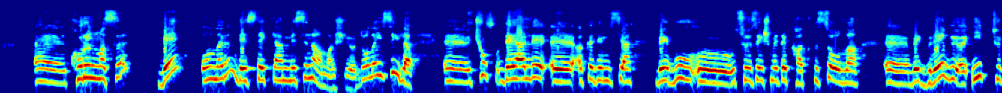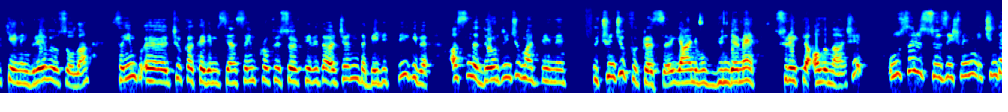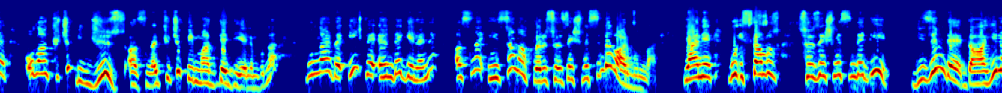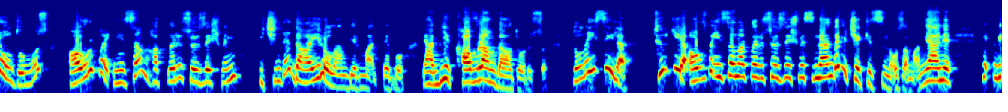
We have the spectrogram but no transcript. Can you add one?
e, korunması ve onların desteklenmesini amaçlıyor. Dolayısıyla e, çok değerli e, akademisyen ve bu e, sözleşmede katkısı olan e, ve Grevio, ilk Türkiye'nin Grevio'su olan Sayın e, Türk akademisyen, Sayın Profesör Feride Acar'ın da belirttiği gibi aslında dördüncü maddenin üçüncü fıkrası yani bu gündeme sürekli alınan şey uluslararası sözleşmenin içinde olan küçük bir cüz aslında, küçük bir madde diyelim buna. Bunlar da ilk ve önde geleni aslında insan hakları sözleşmesinde var bunlar. Yani bu İstanbul Sözleşmesi'nde değil, bizim de dahil olduğumuz Avrupa İnsan Hakları Sözleşmenin içinde dahil olan bir madde bu. Yani bir kavram daha doğrusu. Dolayısıyla Türkiye Avrupa İnsan Hakları Sözleşmesi'nden de mi çekilsin o zaman? Yani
